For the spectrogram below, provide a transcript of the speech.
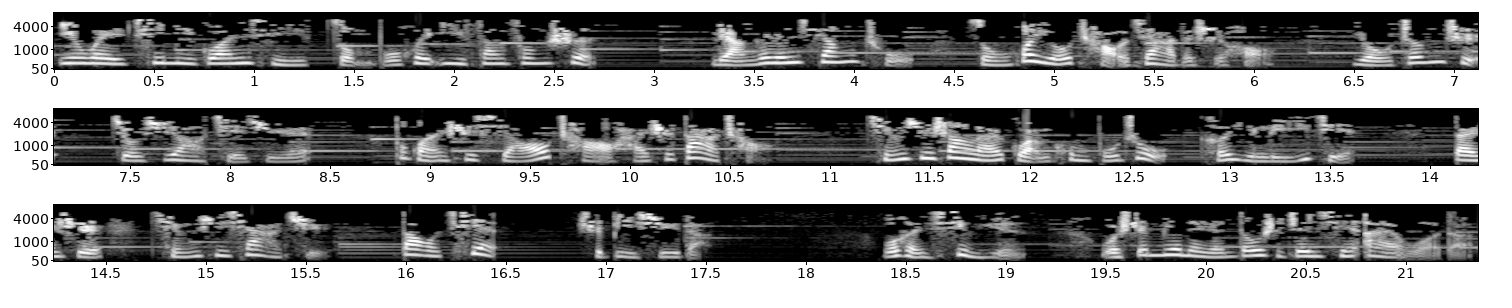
因为亲密关系总不会一帆风顺，两个人相处总会有吵架的时候，有争执就需要解决，不管是小吵还是大吵，情绪上来管控不住可以理解，但是情绪下去，道歉是必须的。我很幸运，我身边的人都是真心爱我的，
